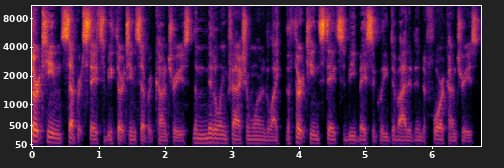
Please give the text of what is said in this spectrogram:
13 separate states to be 13 separate countries. The middling faction wanted like the 13 states to be basically divided into four countries.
